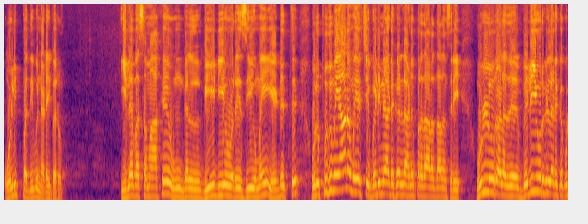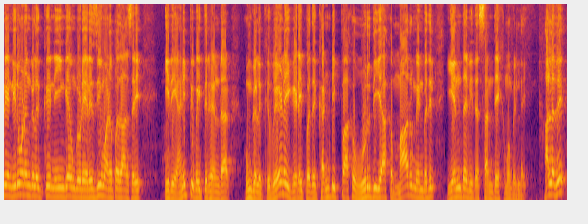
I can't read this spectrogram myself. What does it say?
ஒளிப்பதிவு நடைபெறும். இலவசமாக உங்கள் வீடியோ ரெசியூமை எடுத்து ஒரு புதுமையான முயற்சி வெளிநாடுகளில் அனுப்புறதா இருந்தாலும் சரி உள்ளூர் அல்லது வெளியூர்களில் இருக்கக்கூடிய நிறுவனங்களுக்கு நீங்க உங்களுடைய ரெசியூம் அனுப்புறதாலும் சரி இதை அனுப்பி வைத்தீர்கள் என்றால் உங்களுக்கு வேலை கிடைப்பது கண்டிப்பாக உறுதியாக மாறும் என்பதில் எந்தவித சந்தேகமும் இல்லை. அல்லது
